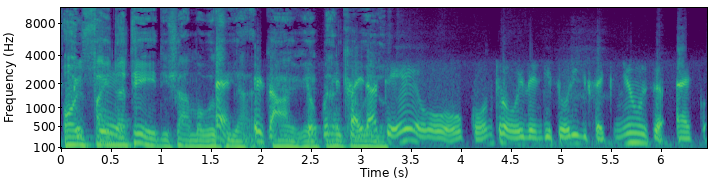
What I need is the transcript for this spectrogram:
O il fai da te, diciamo così. Eh, anche, esatto, eh, con il fai quello. da te o contro i venditori di fake news. Ecco.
